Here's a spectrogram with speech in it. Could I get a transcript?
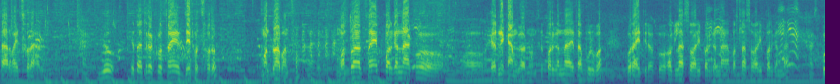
चार भाइ छोराहरू यो यतातिरको चाहिँ जेठो छोरो मदुवा भन्छौँ। मदुवा चाहिँ परगन्नाको हेर्ने काम गर्नुहुन्थ्यो। परगन्ना यता पूर्व घोराइतिरको अग्ला सवारी परगन्ना पछ्ला सवारी परगन्नाको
